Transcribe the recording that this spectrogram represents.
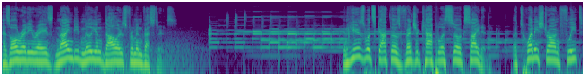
has already raised $90 million from investors. And here's what's got those venture capitalists so excited a 20 strong fleet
